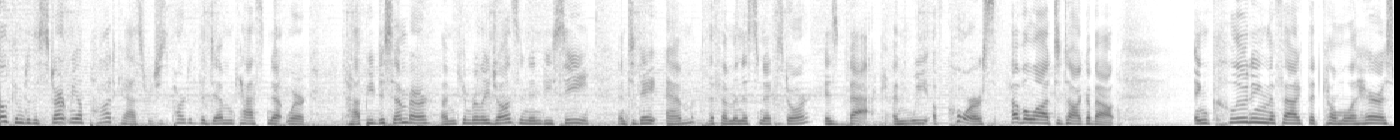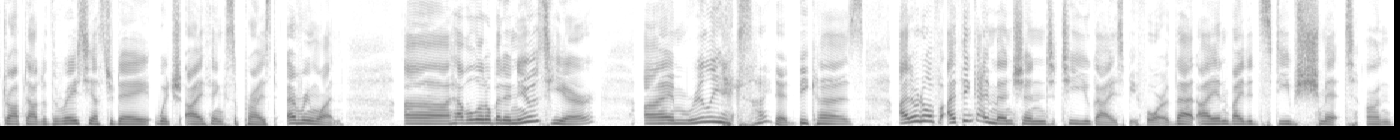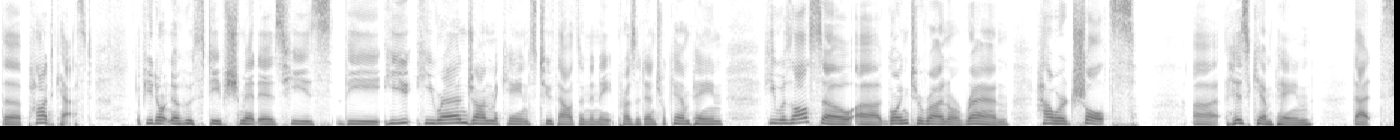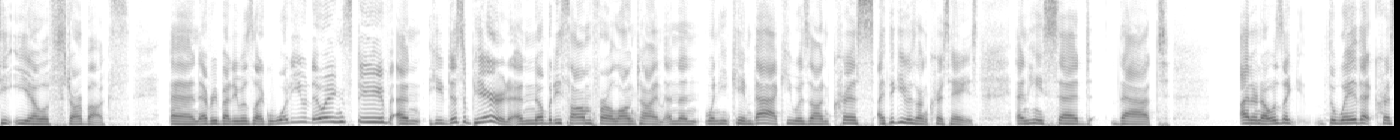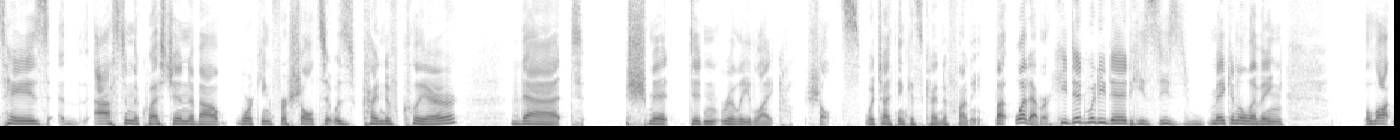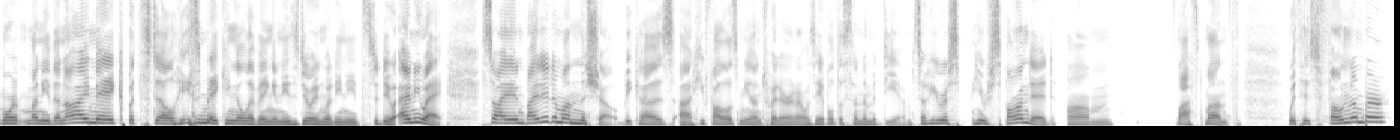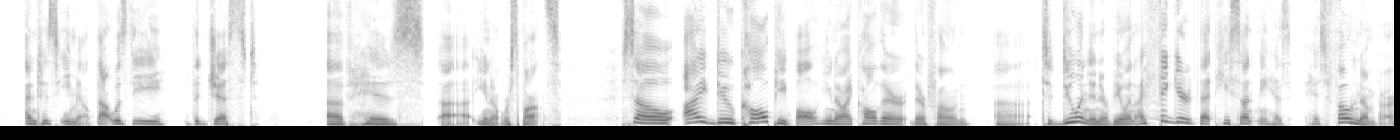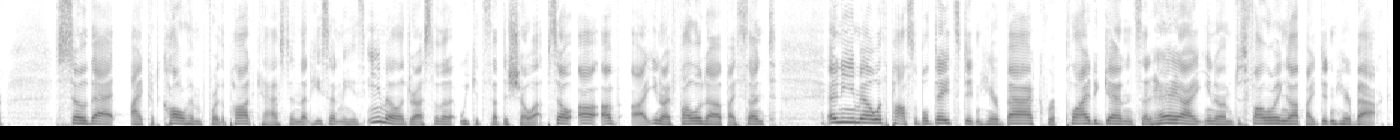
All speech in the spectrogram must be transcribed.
Welcome to the Start Me Up podcast, which is part of the Demcast network. Happy December. I'm Kimberly Johnson in DC, and today M, the feminist next door, is back. And we, of course, have a lot to talk about, including the fact that Kamala Harris dropped out of the race yesterday, which I think surprised everyone. Uh, I have a little bit of news here. I'm really excited because I don't know if I think I mentioned to you guys before that I invited Steve Schmidt on the podcast. If you don't know who Steve Schmidt is, he's the he he ran John McCain's 2008 presidential campaign. He was also uh, going to run or ran Howard Schultz, uh, his campaign, that CEO of Starbucks, and everybody was like, "What are you doing, Steve?" And he disappeared, and nobody saw him for a long time. And then when he came back, he was on Chris. I think he was on Chris Hayes, and he said that. I don't know. It was like the way that Chris Hayes asked him the question about working for Schultz. It was kind of clear that Schmidt didn't really like Schultz, which I think is kind of funny. But whatever. He did what he did. He's he's making a living a lot more money than I make, but still he's making a living and he's doing what he needs to do. Anyway, so I invited him on the show because uh, he follows me on Twitter and I was able to send him a DM. So he res- he responded um, last month with his phone number and his email. That was the the gist of his uh, you know response. So I do call people. You know, I call their their phone uh, to do an interview, and I figured that he sent me his his phone number so that I could call him for the podcast, and that he sent me his email address so that we could set the show up. So uh, I've you know I followed up. I sent an email with possible dates. Didn't hear back. Replied again and said, "Hey, I you know I'm just following up. I didn't hear back."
